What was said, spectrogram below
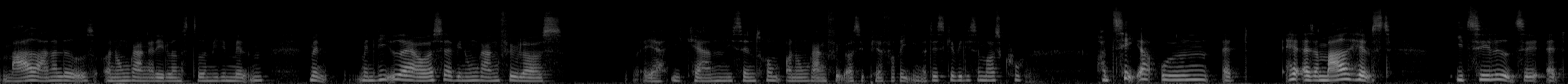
meget anderledes, og nogle gange er det et eller andet sted midt imellem. Men, men livet er også, at vi nogle gange føler os ja, i kernen, i centrum, og nogle gange føler os i periferien. Og det skal vi ligesom også kunne håndtere, uden at, altså meget helst i tillid til, at,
